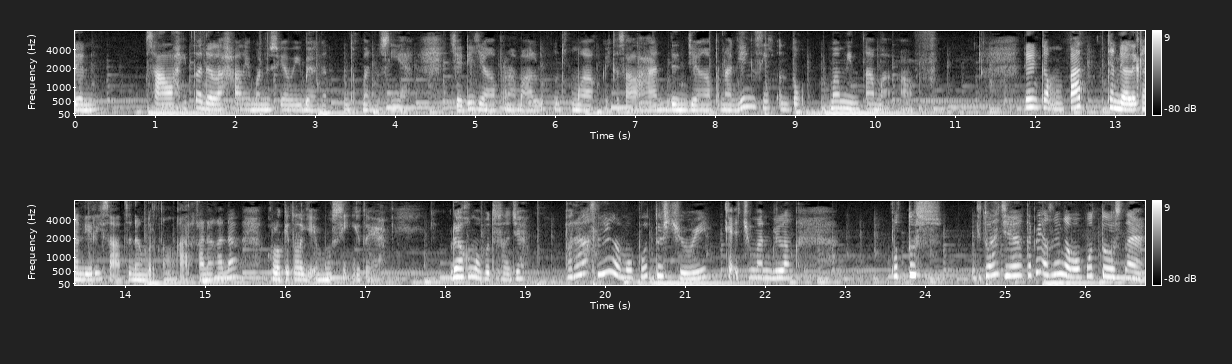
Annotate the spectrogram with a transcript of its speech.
dan salah itu adalah hal yang manusiawi banget untuk manusia. Jadi jangan pernah malu untuk mengakui kesalahan dan jangan pernah gengsi untuk meminta maaf. Dan keempat, kendalikan diri saat sedang bertengkar. Kadang-kadang kalau kita lagi emosi gitu ya, udah aku mau putus aja. Padahal aslinya nggak mau putus cuy, kayak cuman bilang putus gitu aja, tapi aslinya nggak mau putus. Nah,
